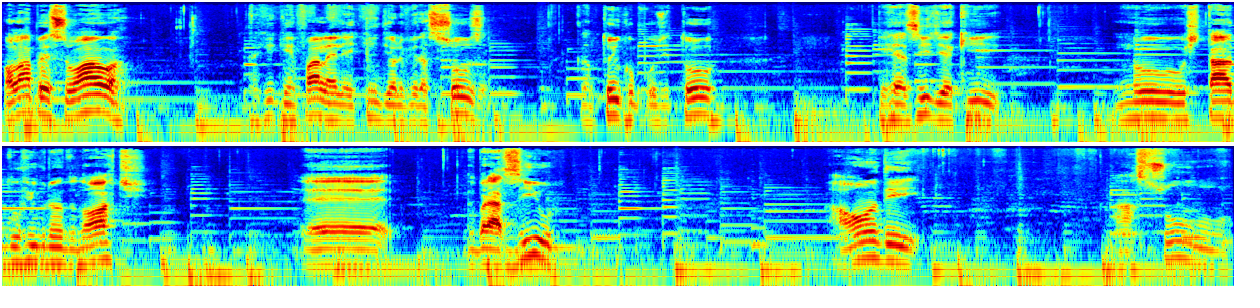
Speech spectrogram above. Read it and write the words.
Olá pessoal, aqui quem fala é Eliakim de Oliveira Souza, cantor e compositor, que reside aqui no estado do Rio Grande do Norte, é, no Brasil, aonde assumo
